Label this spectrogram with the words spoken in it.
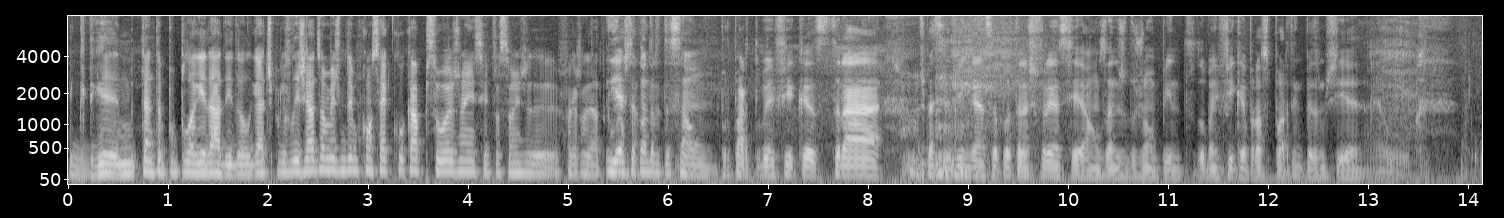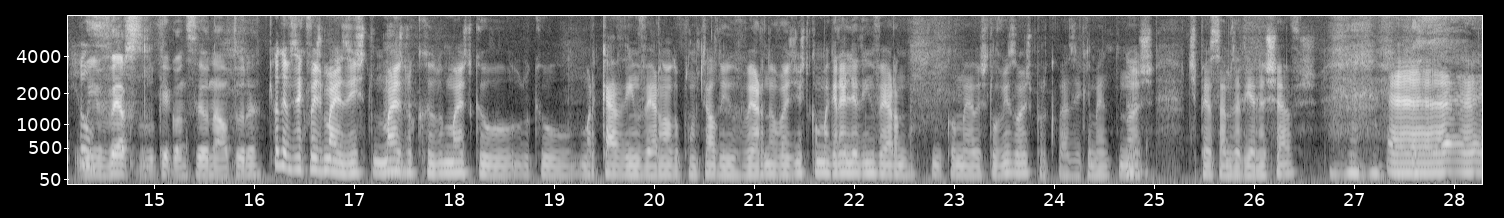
de, de, tanta popularidade e de alegados privilegiados, ao mesmo tempo consegue colocar pessoas em situações de fragilidade. E esta contratação por parte do Benfica será uma espécie de vingança pela transferência há uns anos do João Pinto do Benfica para o Sporting? Pedro Mexia é o eu, o inverso do que aconteceu na altura? Eu devo dizer que vejo mais isto, mais do que, mais do que, o, do que o mercado de inverno ou do plantel de inverno, eu vejo isto como uma grelha de inverno, como é das televisões, porque basicamente nós dispensamos a Diana Chaves uh,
